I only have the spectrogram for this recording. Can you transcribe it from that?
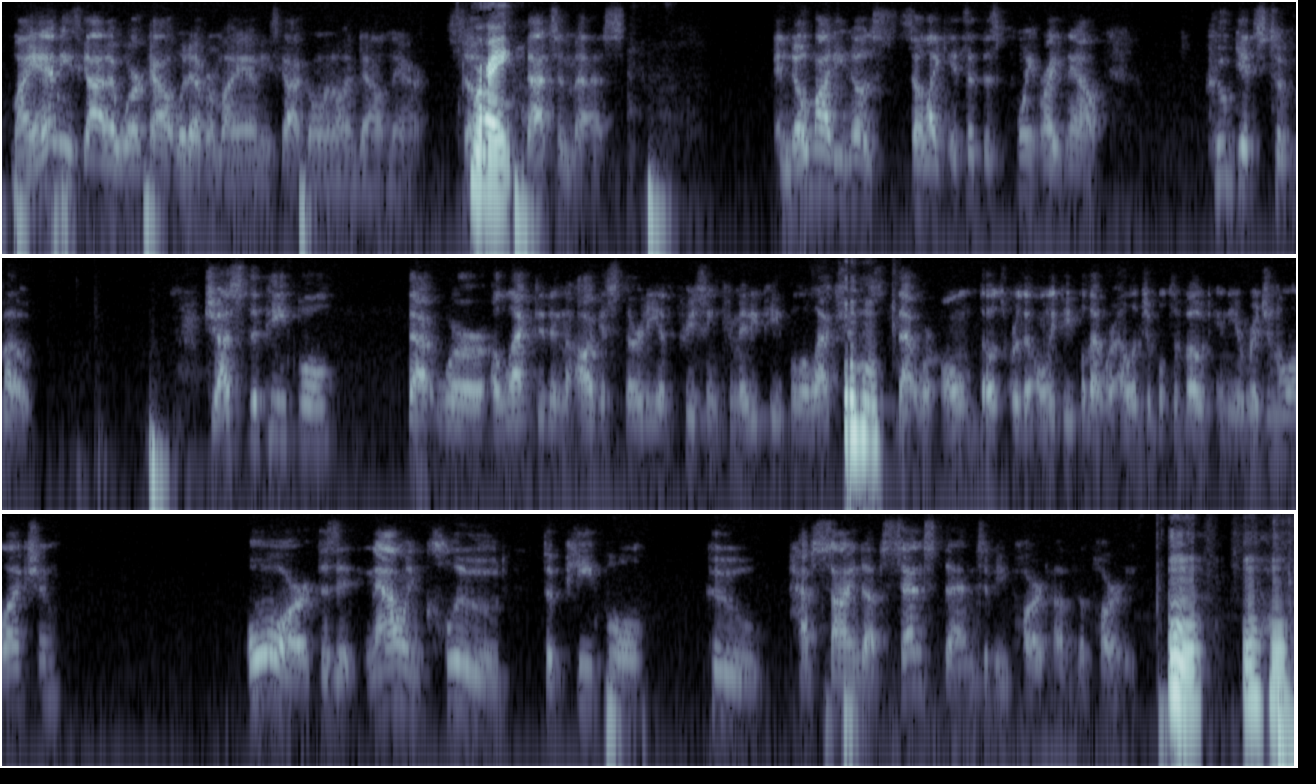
Miami's got to work out whatever Miami's got going on down there. So right. that's a mess. And nobody knows. So, like, it's at this point right now who gets to vote? Just the people that were elected in the August 30th precinct committee people elections mm-hmm. that were on, those were the only people that were eligible to vote in the original election or does it now include the people who have signed up since then to be part of the party. Mm, hmm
